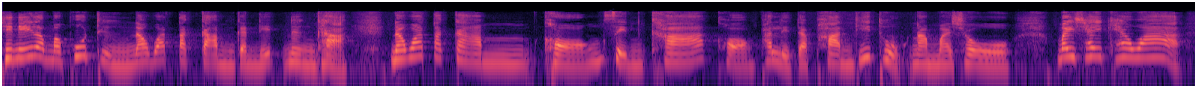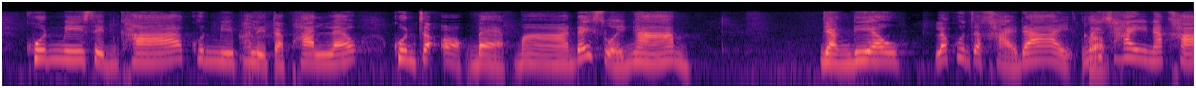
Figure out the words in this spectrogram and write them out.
ทีนี้เรามาพูดถึงนวัตกรรมกันนิดนึงค่ะ นวัตกรรมของสินค้าของผลิตภัณฑ์ที่ถูกนำมาโชว์ ไม่ใช่แค่ว่า คุณมีสินค้า คุณมีผลิตภัณฑ์แล้ว คุณจะออกแบบมาได้สวยงาม อย่างเดียวแล้วคุณจะขายได้ไม่ใช่นะคะ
